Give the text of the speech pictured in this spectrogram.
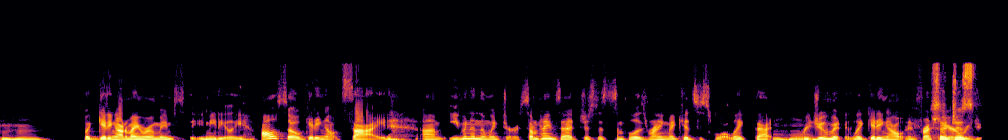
Mhm. but getting out of my room im- immediately. Also, getting outside, um, even in the winter. Sometimes that just as simple as running my kids to school, like that Mhm. rejuvenate, like getting out in fresh So air. just reju-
